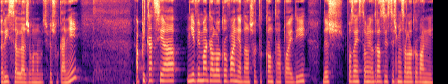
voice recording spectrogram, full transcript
resellerzy mogą być wyszukani. Aplikacja nie wymaga logowania do naszego konta Apple ID, gdyż po zainstalowaniu od razu jesteśmy zalogowani.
